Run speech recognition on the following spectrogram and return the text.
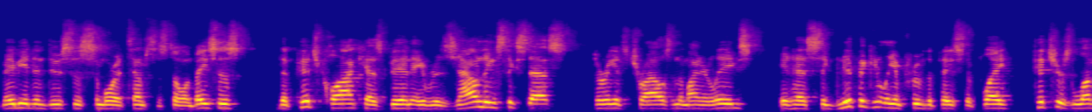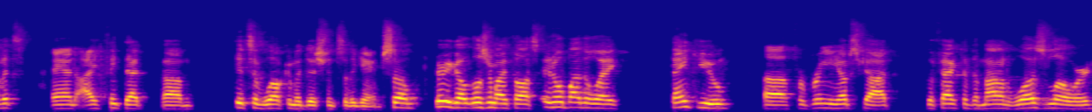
maybe it induces some more attempts to stolen bases. The pitch clock has been a resounding success during its trials in the minor leagues. It has significantly improved the pace of play. Pitchers love it. And I think that um, it's a welcome addition to the game. So there you go. Those are my thoughts. And oh, by the way, thank you uh, for bringing up, Scott, the fact that the mound was lowered,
